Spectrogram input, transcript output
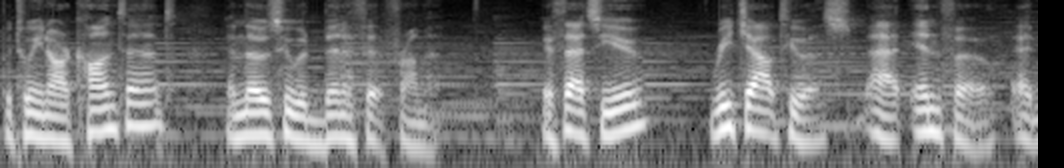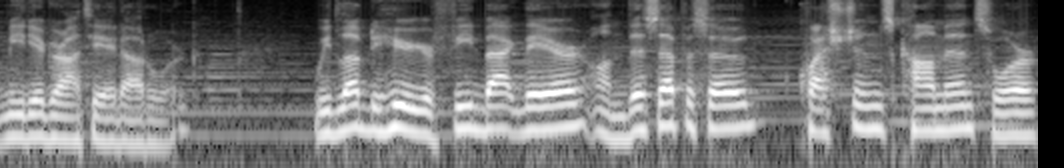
between our content and those who would benefit from it. If that's you, reach out to us at info at mediagratiae.org. We'd love to hear your feedback there on this episode, questions, comments, or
